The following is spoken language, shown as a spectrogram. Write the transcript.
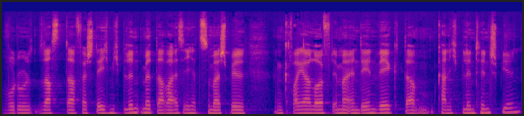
wo du sagst, da verstehe ich mich blind mit, da weiß ich jetzt zum Beispiel, ein Kreier läuft immer in den Weg, da kann ich blind hinspielen?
